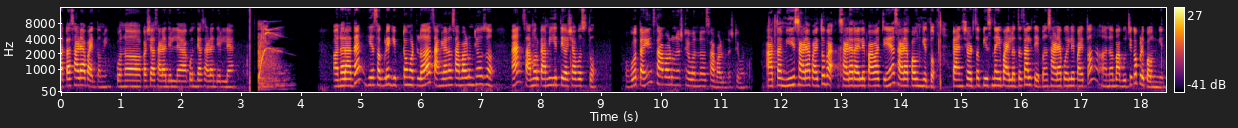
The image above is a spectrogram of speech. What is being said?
आता साड्या पाहतो मी. कोण कशा साड्या दिल्या कोणत्या साड्या दिल्या. अन राधा हे सगळे गिफ्ट म्हटलं चांगल्यानं सांभाळून ठेवजो हा समोर कामी येते अशा वस्तू. हो ताई सांभाळूनच ठेवन ना सांभाळूनच ठेवन. आता मी साड्या पाहतो बा साड्या राहिले पावाचे साड्या पाहून घेतो. पॅन्ट शर्टचं पीस नाही पाहिलं तर चालते पण साड्या पहिले पाहतो आणि बाबूचे कपडे पाहून घेईन.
